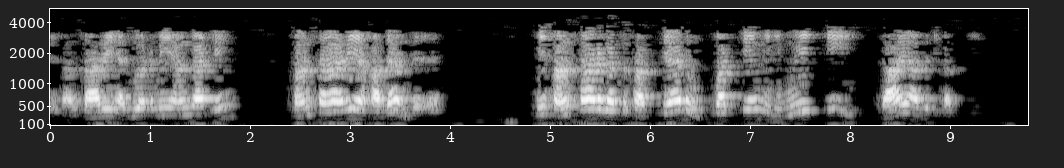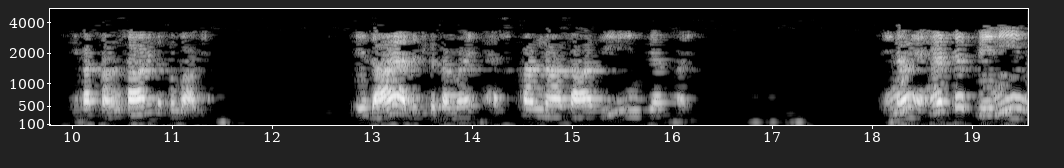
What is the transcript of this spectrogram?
මේ සංසාරේ හැදුවට මේ අංග අටෙන් සංසාරය හදන්න මේ සංසාරගත සත්‍යයට උත්පත්තියෙන් හිමු වෙච්චි දායාද ටිකක් එකක් සංසාරික ස්වභාවය. ඒ දායාද ටික තමයි අස්කන්නාසාදී ඉන්ද්‍රියන්යි. එහෙනම් ඇහැට පෙනීම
